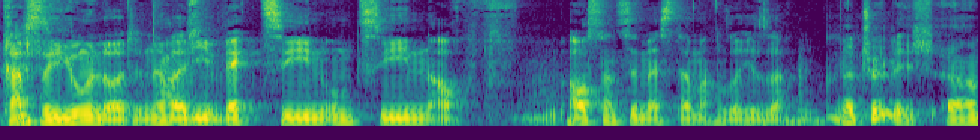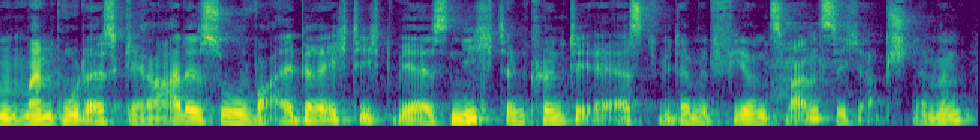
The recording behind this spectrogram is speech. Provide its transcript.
Gerade für junge Leute, ne? weil die wegziehen, umziehen, auch Auslandssemester machen, solche Sachen. Natürlich. Ähm, mein Bruder ist gerade so wahlberechtigt. Wäre es nicht, dann könnte er erst wieder mit 24 abstimmen.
